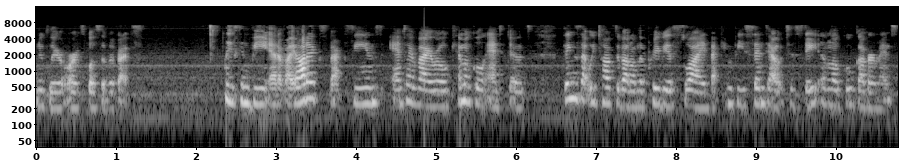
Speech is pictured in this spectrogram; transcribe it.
nuclear, or explosive events. These can be antibiotics, vaccines, antiviral, chemical antidotes, things that we talked about on the previous slide that can be sent out to state and local governments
